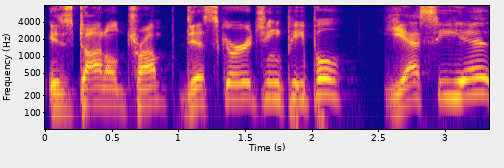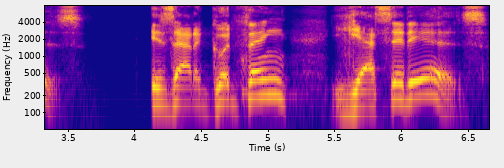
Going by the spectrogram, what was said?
Is Donald Trump discouraging people? Yes, he is. Is that a good thing? Yes, it is.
